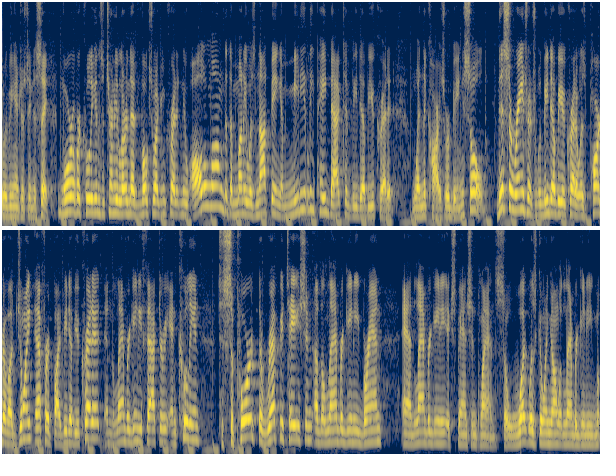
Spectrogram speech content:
would be interesting to see. Moreover, Keuylian's attorney learned that Volkswagen Credit knew all along that the money was not being immediately paid back to VW Credit when the cars were being sold. This arrangement with VW Credit was part of a joint effort by VW Credit and the Lamborghini factory and Keuylian to support the reputation of the Lamborghini brand and Lamborghini expansion plans. So what was going on with Lamborghini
